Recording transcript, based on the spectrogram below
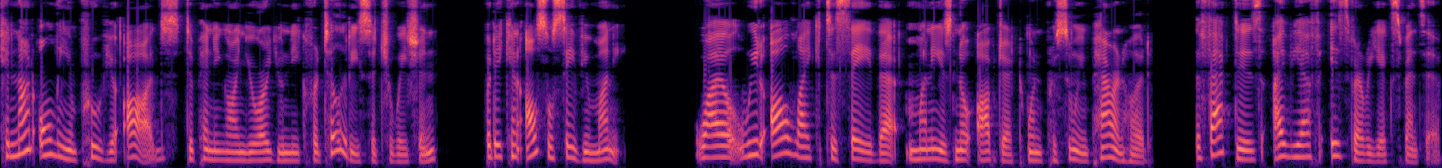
can not only improve your odds depending on your unique fertility situation, but it can also save you money. While we'd all like to say that money is no object when pursuing parenthood, the fact is, IVF is very expensive.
